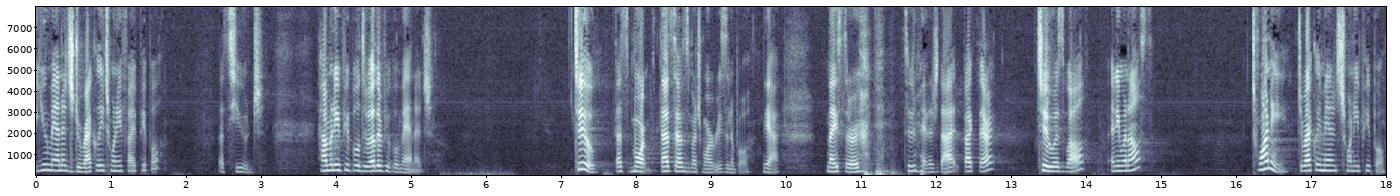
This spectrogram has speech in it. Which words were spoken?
You manage directly 25 people? That's huge. How many people do other people manage? Two. That's more that sounds much more reasonable. Yeah. Nicer to manage that. Back there? Two as well. Anyone else? 20. Directly manage 20 people.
